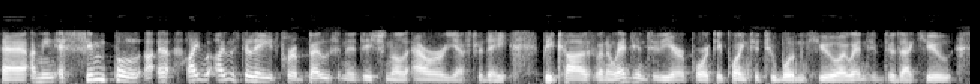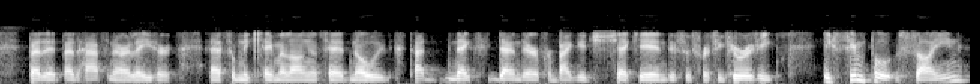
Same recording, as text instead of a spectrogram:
Uh, I mean, a simple. I, I, I was delayed for about an additional hour yesterday because when I went into the airport, they pointed to one queue. I went into that queue. About about half an hour later, uh, somebody came along and said, "No, that next down there for baggage check-in. This is for security." A simple sign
